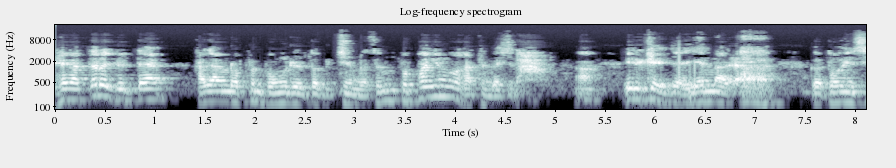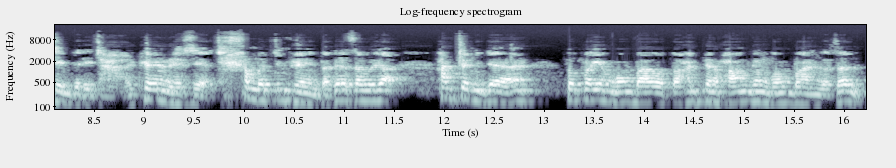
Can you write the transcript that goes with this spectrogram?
해가 떨어질 때 가장 높은 봉우리를 또 비치는 것은 부파경과 같은 것이다. 어, 이렇게 이제 옛날 아, 그 도인 스님들이 잘 표현을 했어요. 참 멋진 표현입니다. 그래서 우리가 한편 이제 법화경 공부하고 또 한편 환경 공부하는 것은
